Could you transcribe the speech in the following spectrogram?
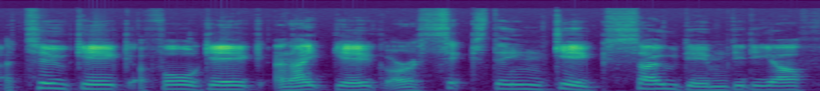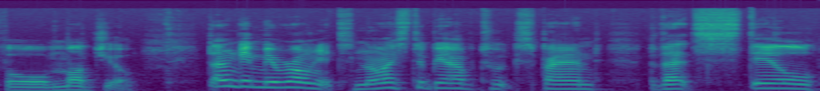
a 2 gig, a 4 gig, an 8 gig, or a 16 gig SODIMM DDR4 module. Don't get me wrong, it's nice to be able to expand, but that's still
